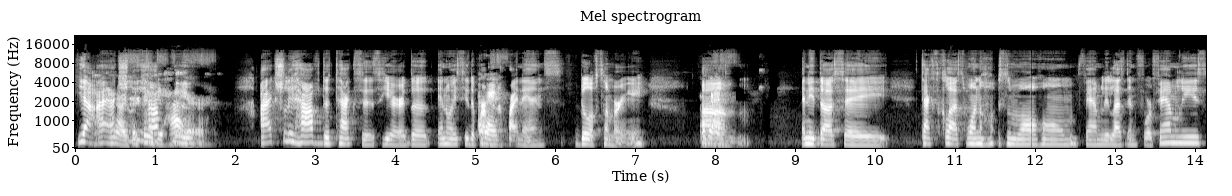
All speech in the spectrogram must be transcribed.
yeah, I actually know, I have higher. The, I actually have the taxes here, the NYC Department okay. of Finance bill of summary. Okay. Um, and it does say tax class one small home family less than four families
